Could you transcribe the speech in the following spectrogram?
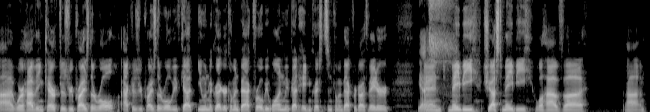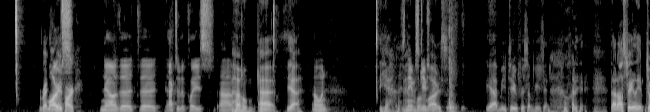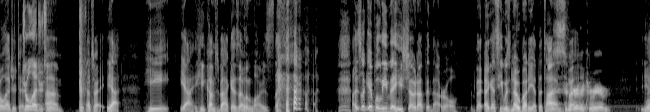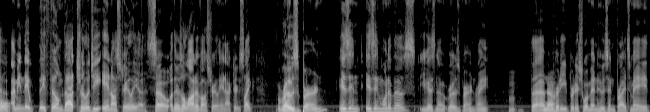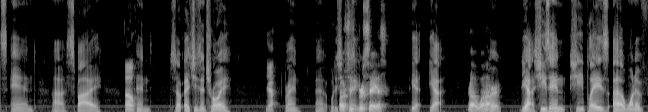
Uh, we're having characters reprise their role, actors reprise their role. We've got Ewan McGregor coming back for Obi Wan. We've got Hayden Christensen coming back for Darth Vader, Yes. and maybe, just maybe, we'll have uh, uh, Ray, Ray Lars. Park. no the the actor that plays um, Oh, uh, yeah, Owen. yeah. His name Owen escapes me. Lars. Yeah, me too. For some reason, that Australian Joel Edgerton. Joel Edgerton. Um, that's right. Yeah, he. Yeah, he comes back as Owen Lars. I still can't believe that he showed up in that role. But I guess he was nobody at the time. This is an early career Yeah, role. I mean they they filmed that trilogy in Australia, so there's a lot of Australian actors. Like Rose Byrne is in is in one of those. You guys know Rose Byrne, right? The No. pretty British woman who's in Bridesmaids and uh, Spy, oh, and so uh, she's in Troy. yeah. Brian, uh, what is she? Oh, she's playing? Perseus. yeah, yeah, Oh wow. her. Yeah, she's in. She plays uh, one of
